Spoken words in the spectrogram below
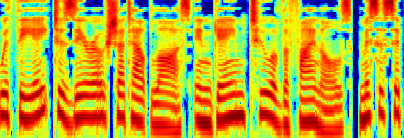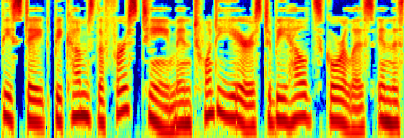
With the 8–0 shutout loss in Game 2 of the Finals, Mississippi State becomes the first team in 20 years to be held scoreless in the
